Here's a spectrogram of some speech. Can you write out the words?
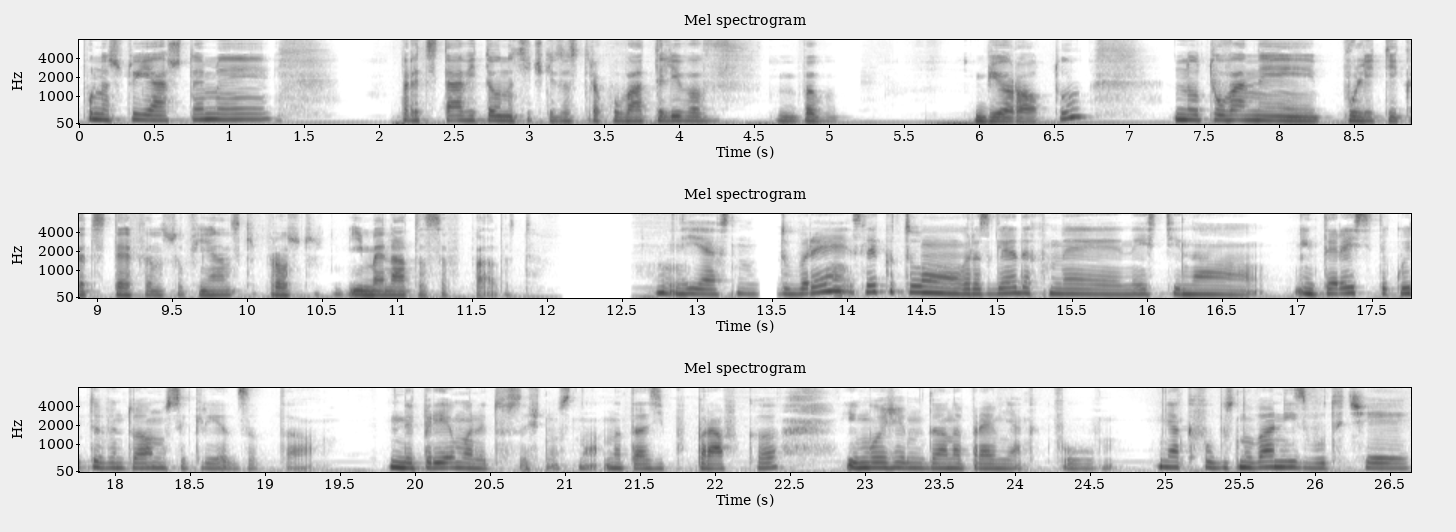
по-настоящем е представител на всички застрахователи в, в бюрото. Но това не е политикът Стефан Софиянски, просто имената съвпадат. Ясно. Добре, след като разгледахме наистина интересите, които евентуално се крият зад неприемането всъщност на, на тази поправка и можем да направим някакво, някакъв обоснован извод, че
